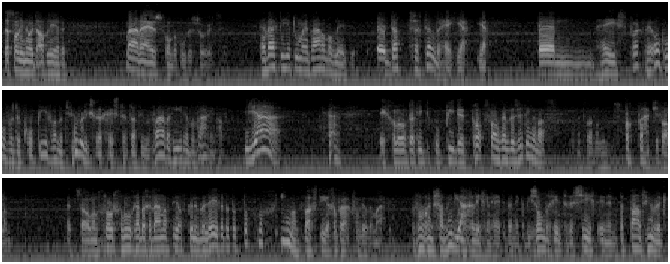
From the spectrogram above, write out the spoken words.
Dat zal hij nooit afleren. Maar hij is van de goede soort. Hij werkte hier toen mijn vader nog leefde. Eh, dat vertelde hij, ja, ja. En hij sprak mij ook over de kopie van het huwelijksregister dat uw vader hier in bewaring had. Ja. ja. Ik geloof dat die kopie de trots van zijn bezittingen was. Het was een stokpaardje van hem. Het zou hem groot genoeg hebben gedaan als hij had kunnen beleven dat er toch nog iemand was die er gebruik van wilde maken. Voor een familieaangelegenheid ben ik bijzonder geïnteresseerd in een bepaald huwelijk.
